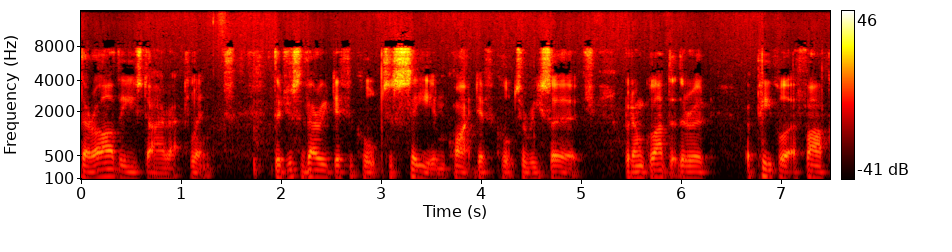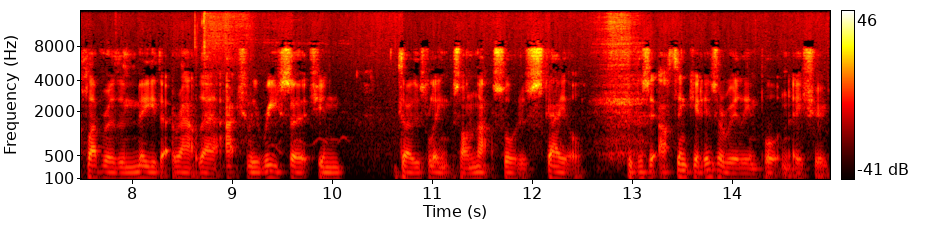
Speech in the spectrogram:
there are these direct links. They're just very difficult to see and quite difficult to research. But I'm glad that there are, are people that are far cleverer than me that are out there actually researching those links on that sort of scale because it, I think it is a really important issue.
